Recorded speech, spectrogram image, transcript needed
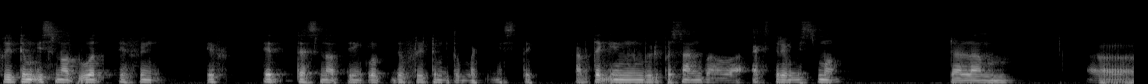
freedom is not worth having if it does not include the freedom to make mistake. Kartik ingin memberi pesan bahwa ekstremisme dalam uh,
